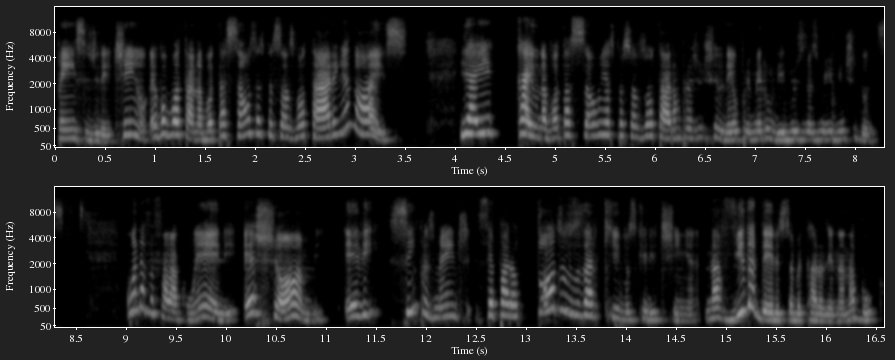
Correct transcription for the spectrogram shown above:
pense direitinho, eu vou botar na votação, se as pessoas votarem, é nós. E aí caiu na votação e as pessoas votaram para a gente ler o primeiro livro de 2022. Quando eu fui falar com ele, este homem, ele simplesmente separou todos os arquivos que ele tinha na vida dele sobre Carolina Nabuco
